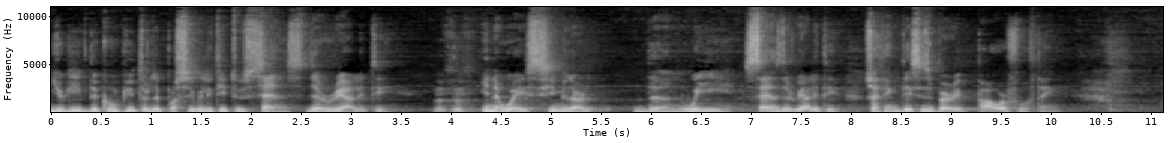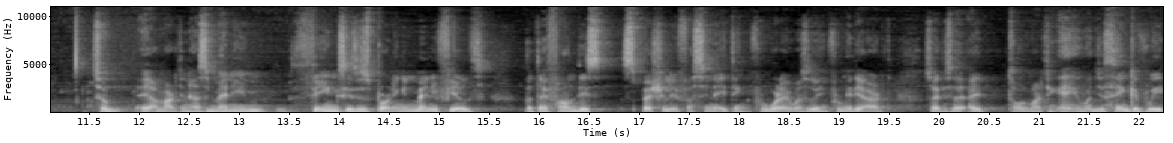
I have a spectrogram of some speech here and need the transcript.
you give the computer the possibility to sense the reality mm-hmm. in a way similar than we sense the reality. So I think this is a very powerful thing. So yeah, Martin has many things he's exploring in many fields, but I found this especially fascinating for what I was doing for media art. So I, decided, I told Martin, hey, what do you think if we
